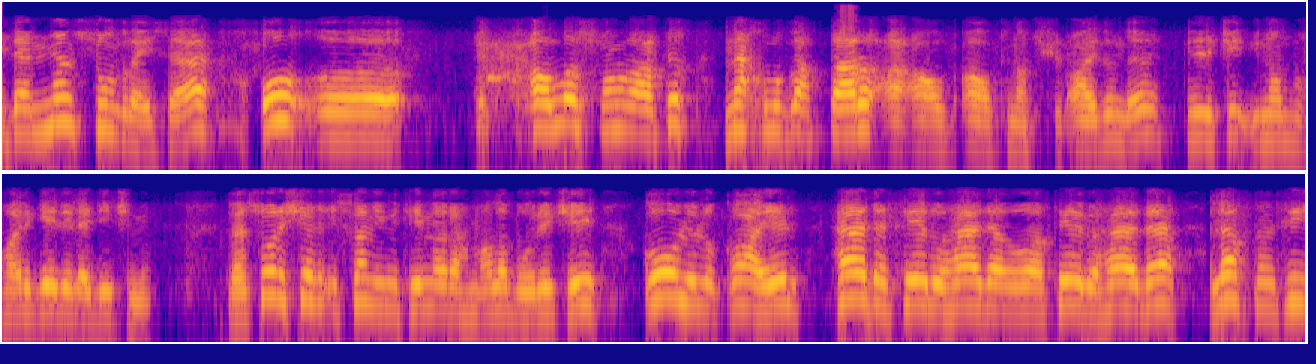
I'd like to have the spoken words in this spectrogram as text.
edəndən sonra isə o ə, Allah subhanətələ artıq məxluqatları altına düşür. Aydındır? Necə ki, İmam Buxari qeyd elədiyi kimi. Və sonra Şeyh İslam İbn Teymiyyə rəhməllah buyurur ki, qolul qail hədə feilu hədə və feilu hədə ləfzun fi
